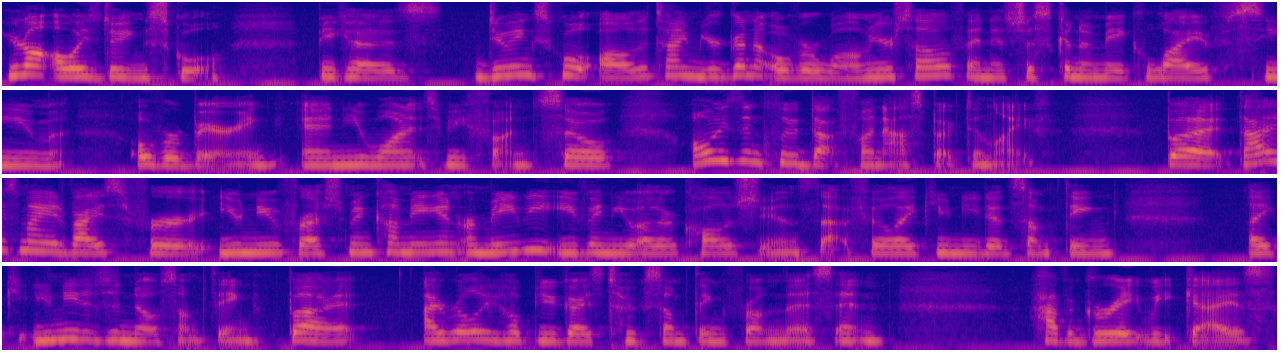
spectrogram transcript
you're not always doing school because doing school all the time you're going to overwhelm yourself and it's just going to make life seem overbearing and you want it to be fun. So always include that fun aspect in life. But that is my advice for you new freshmen coming in or maybe even you other college students that feel like you needed something like you needed to know something. But I really hope you guys took something from this and have a great week, guys.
